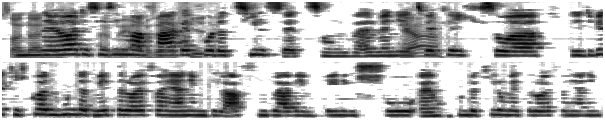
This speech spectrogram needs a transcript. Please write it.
sondern. Naja, das ist also, immer eine ist Frage von der Zielsetzung, weil wenn ich jetzt Ja. wirklich so äh, die, die wirklich guten 100 Meter Läufer hernehme, die laufen, glaube ich, im Training schon, äh, 100 Kilometer Läufer hernehme,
